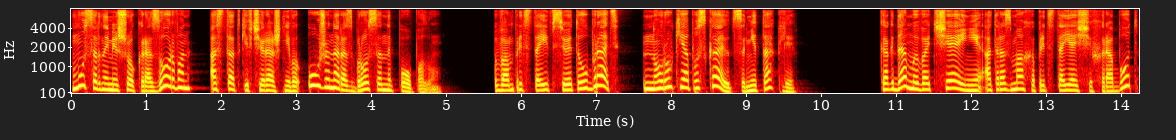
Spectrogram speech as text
мусорный мешок разорван, остатки вчерашнего ужина разбросаны по полу. Вам предстоит все это убрать, но руки опускаются, не так ли? Когда мы в отчаянии от размаха предстоящих работ,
